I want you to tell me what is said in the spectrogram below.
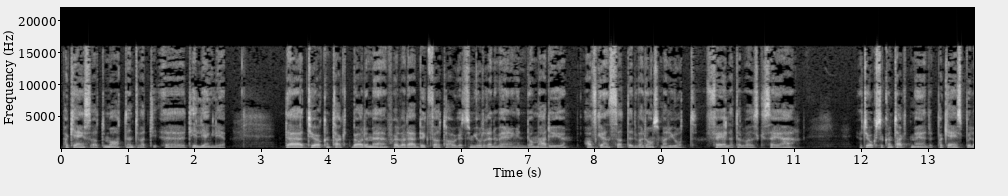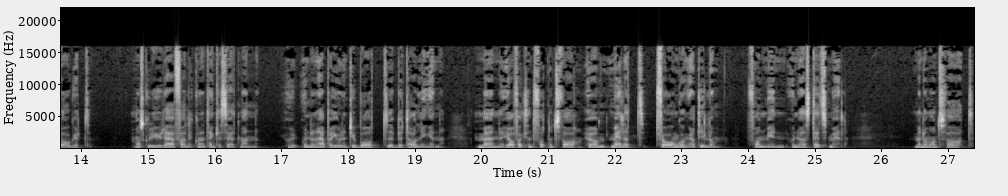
parkeringsautomaten inte var eh, tillgänglig. Där tog jag kontakt både med själva det här byggföretaget som gjorde renoveringen. De hade ju avgränsat det. Det var de som hade gjort felet eller vad jag ska säga här. Jag tog också kontakt med parkeringsbolaget. Man skulle ju i det här fallet kunna tänka sig att man under den här perioden tog bort betalningen. Men jag har faktiskt inte fått något svar. Jag har mejlat två omgångar till dem från min universitetsmail. Men de har inte svarat.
